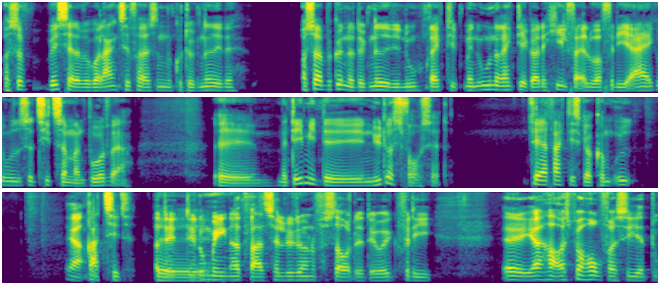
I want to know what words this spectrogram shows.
Og så vidste jeg, at der ville gå lang tid, før jeg sådan kunne dykke ned i det. Og så er jeg begyndt at dykke ned i det nu, rigtigt, men uden rigtig at gøre det helt for alvor, fordi jeg er ikke ude så tit, som man burde være. Øh, men det er mit øh, nytårsforsæt. Det er faktisk at komme ud ja. ret tit. Og det, Øh, det du mener, bare så lytterne forstår det, det er jo ikke fordi... Øh, jeg har også behov for at sige, at du,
